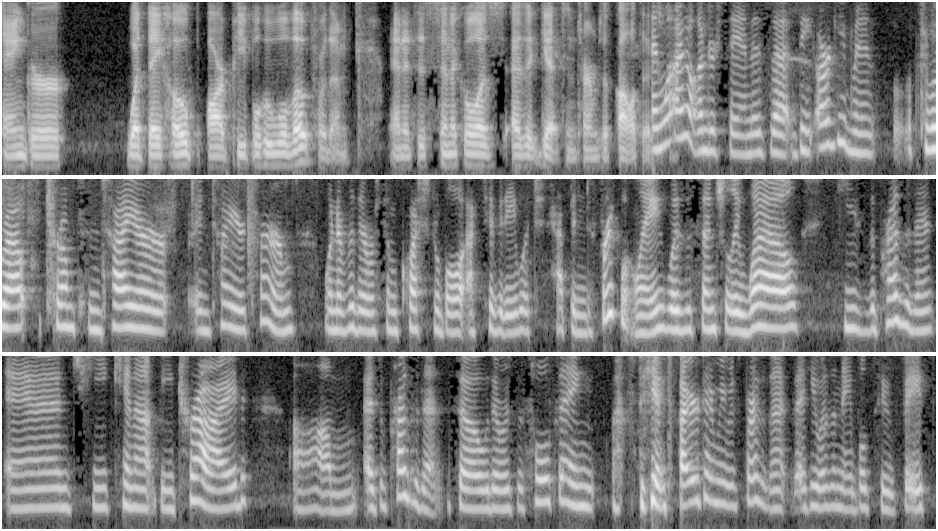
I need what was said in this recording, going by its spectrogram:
anger what they hope are people who will vote for them. And it's as cynical as, as it gets in terms of politics. And what I don't understand is that the argument throughout Trump's entire entire term, whenever there was some questionable activity, which happened frequently, was essentially, well, he's the president and he cannot be tried um, as a president. So there was this whole thing the entire time he was president that he wasn't able to face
